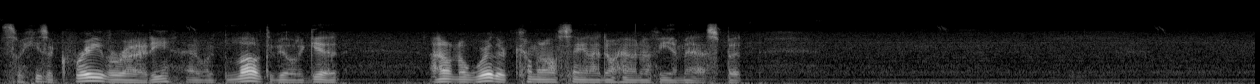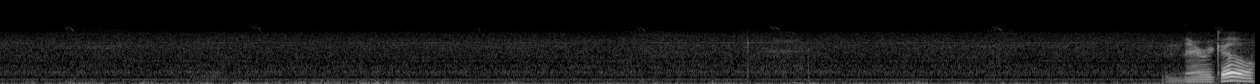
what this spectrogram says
So he's a gray variety. I would love to be able to get. I don't know where they're coming off saying I don't have enough EMS, but... And there we go.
